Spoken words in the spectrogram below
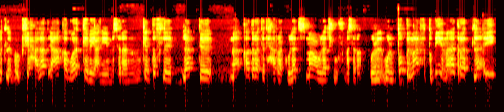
مثل في حالات إعاقة مركبة يعني مثلا ممكن طفلة لا ما قادرة تتحرك ولا تسمع ولا تشوف مثلا. والطب المعرفة الطبية ما قادرة تلاقي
